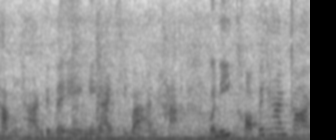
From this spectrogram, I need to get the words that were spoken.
ทำทานกันได้เองง่ายๆที่บ้านค่ะ วันนี้ขอไปทานก่อน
